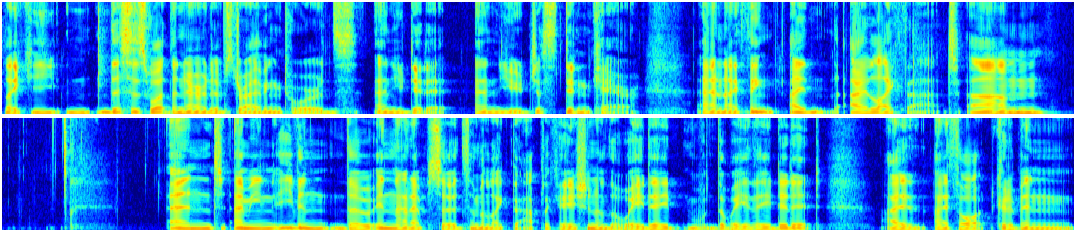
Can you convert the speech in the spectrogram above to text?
like y this is what the narrative's driving towards, and you did it, and you just didn't care. And I think I I like that. Um, and I mean, even though in that episode, some of like the application of the way they the way they did it, I I thought could have been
